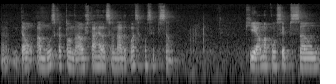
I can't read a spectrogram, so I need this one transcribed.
Né? Então a música tonal está relacionada com essa concepção que é uma concepção,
